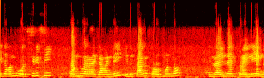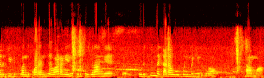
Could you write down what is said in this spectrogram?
இதை வந்து ஒரு திருப்பி கொண்டு வர்றதுக்காக வேண்டி இதுக்காக கவர்மெண்ட்டும் ரயில்வே துறையிலேயே எங்களுக்கு இதுக்கு வந்து குறைஞ்ச வாடகையில் கொடுத்துருக்குறாங்க. கொடுத்து இந்த கடை ஓப்பன் பண்ணியிருக்கிறோம். ஆமாம்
